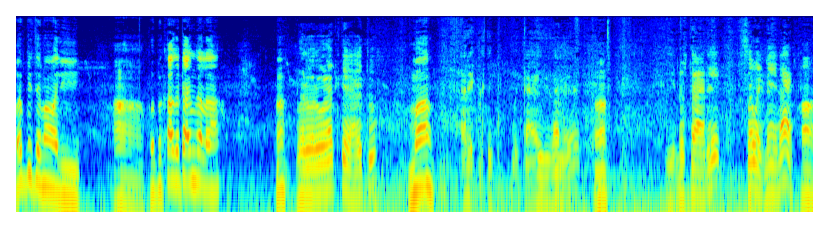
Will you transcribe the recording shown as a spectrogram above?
पप्पीच आहे मामाली. हां पप्पी का ग टाईम झाला? हां? बरोबर ओळखते आहे तू? मग? अरे काय झालं? हां. हे नुसतं अरे सवय नाही ना? हां.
